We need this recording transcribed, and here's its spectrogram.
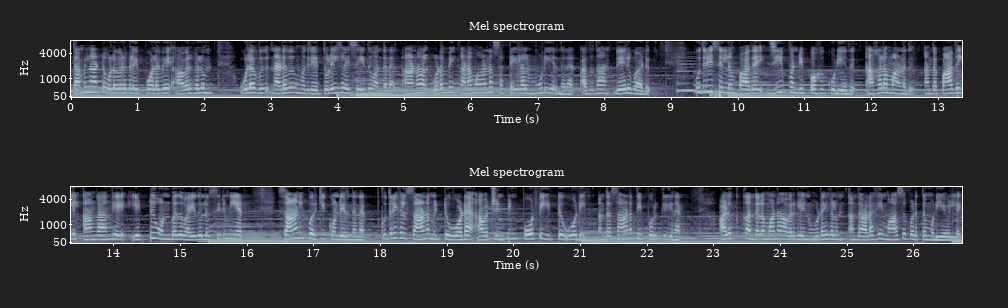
தமிழ்நாட்டு உழவர்களைப் போலவே அவர்களும் உழவு நடவு முதலிய தொழில்களை செய்து வந்தனர். ஆனால் உடம்பை கனமான சட்டைகளால் மூடியிருந்தனர். அதுதான் வேறுபாடு. குதிரை செல்லும் பாதை ஜீப் வண்டி போகக்கூடியது அகலமானது. அந்த பாதையில் ஆங்காங்கே எட்டு ஒன்பது வயதுள்ள சிறுமியர் சாணி பொறுக்கிக் கொண்டிருந்தனர். குதிரைகள் சாணமிட்டு ஓட அவற்றின் பின் போட்டியிட்டு ஓடி அந்த சாணத்தை பொறுக்குகினர். அழுக்கு கந்தலுமான அவர்களின் உடைகளும் அந்த அழகை மாசுபடுத்த முடியவில்லை.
